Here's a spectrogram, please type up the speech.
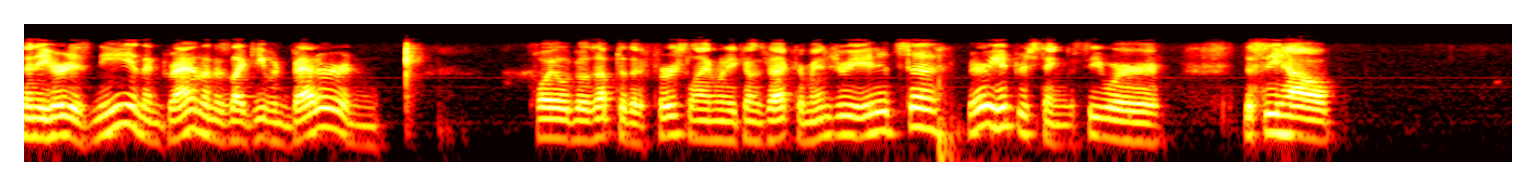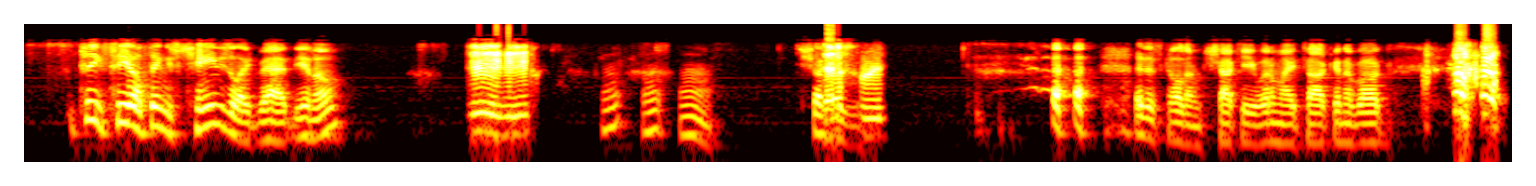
then he hurt his knee, and then Granlund is like even better, and Coyle goes up to the first line when he comes back from injury. It's uh, very interesting to see where to see how see see how things change like that. You know. Mhm. Mm-mm-mm. Chucky. Definitely. I just called him Chucky. What am I talking about?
